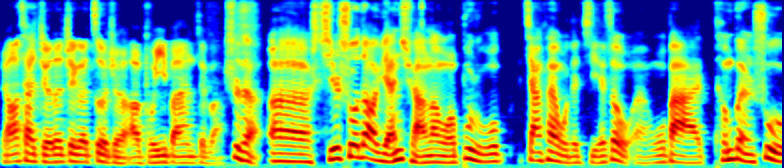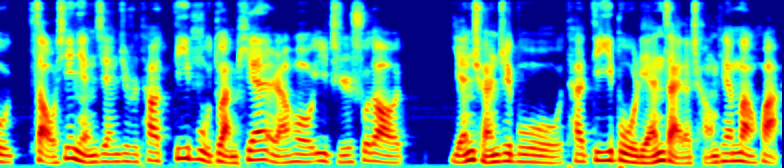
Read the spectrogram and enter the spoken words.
然后才觉得这个作者啊不一般，对吧？是的，呃，其实说到源泉了，我不如加快我的节奏，呃，我把藤本树早些年间就是他第一部短片，然后一直说到岩泉这部他第一部连载的长篇漫画，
